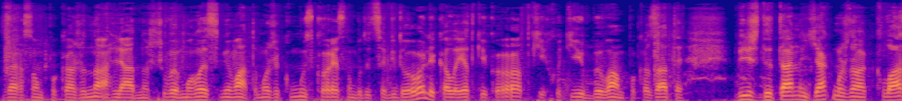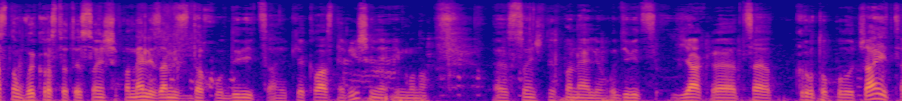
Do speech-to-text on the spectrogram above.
Зараз вам покажу наглядно, що ви могли собі мати. Може комусь корисно буде цей відеоролик, але я такий короткий, хотів би вам показати більш детально, як можна класно використати сонячні панелі замість даху. Дивіться, яке класне рішення іменно е, сонячних панелей. От дивіться, як е, це круто виходить.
